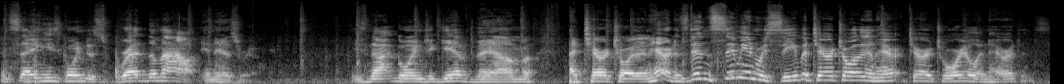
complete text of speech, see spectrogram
and saying he's going to spread them out in Israel. He's not going to give them a territorial inheritance. Didn't Simeon receive a territorial, inher- territorial inheritance?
